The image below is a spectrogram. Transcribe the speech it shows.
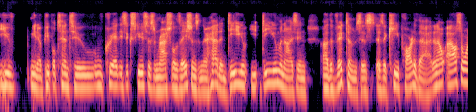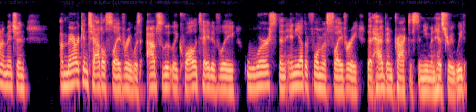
you've you know people tend to create these excuses and rationalizations in their head and de- dehumanizing uh, the victims is is a key part of that. And I, I also want to mention American chattel slavery was absolutely qualitatively worse than any other form of slavery that had been practiced in human history. we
